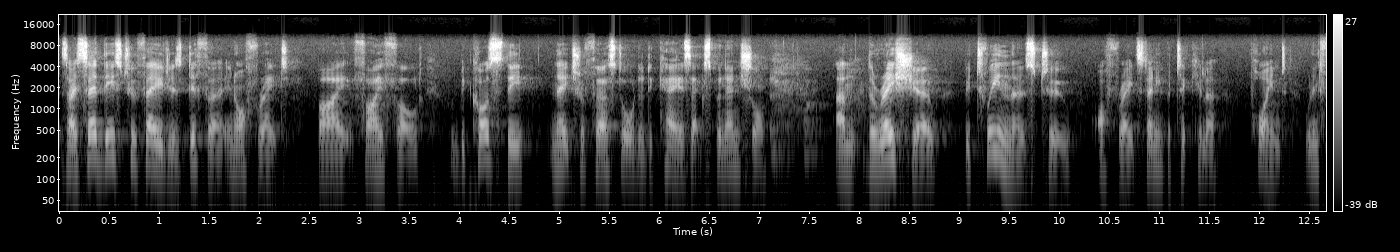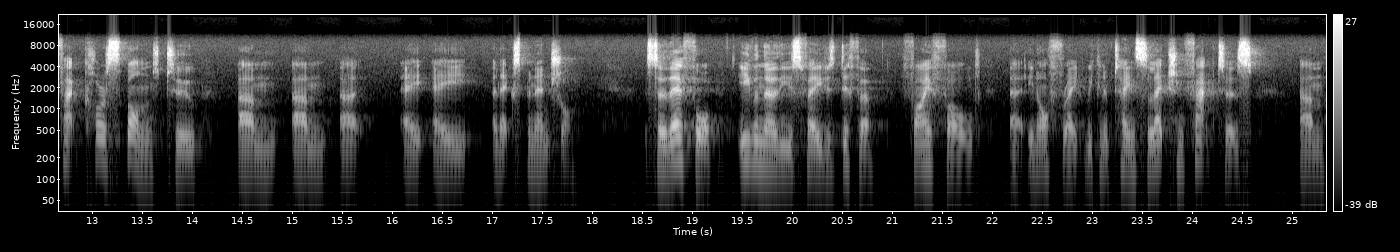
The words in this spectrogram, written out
As I said, these two phages differ in off rate by fivefold, but because the nature of first order decay is exponential, um, the ratio between those two off rates at any particular point will in fact correspond to um, um, uh, a, a, an exponential. So therefore, even though these phages differ fivefold uh, in off rate, we can obtain selection factors um,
